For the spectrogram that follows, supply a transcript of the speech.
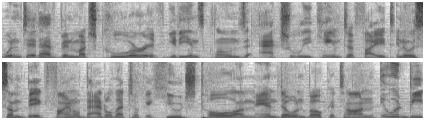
Wouldn't it have been much cooler if Gideon's clones actually came to fight, and it was some big final battle that took a huge toll on Mando and Bo-Katan? It would be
